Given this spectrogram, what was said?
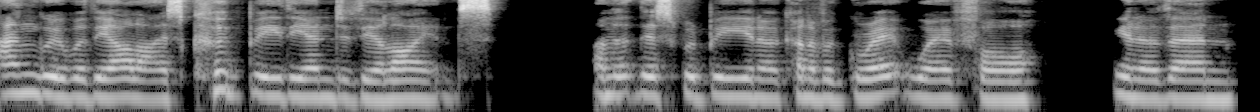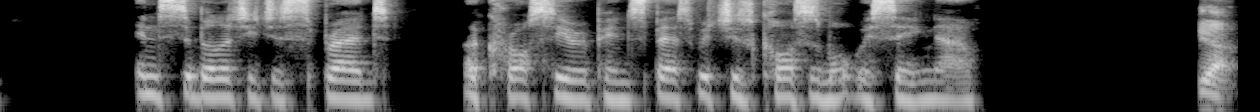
angry with the allies could be the end of the alliance, and that this would be you know kind of a great way for you know then instability to spread across European space, which of course is what we're seeing now. Yeah,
